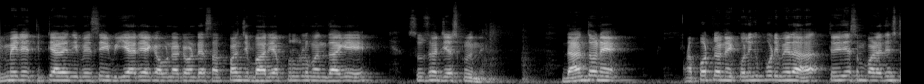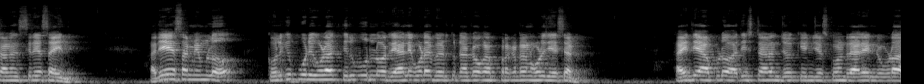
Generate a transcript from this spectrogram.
ఎమ్మెల్యే తిట్టాడని చెప్పేసి వీఆర్ఏగా ఉన్నటువంటి సర్పంచ్ భార్య పురుగుల మంది తాగి సూసైడ్ చేసుకుంది. దాంతోనే అప్పట్లోనే కొలిగిపూడి మీద తెలుగుదేశం పార్టీ అధిష్టానం సీరియస్ అయింది. అదే సమయంలో కొలిగిపూడి కూడా తిరువూరులో ర్యాలీ కూడా పెడుతున్నట్లు ఒక ప్రకటన కూడా చేశాడు. అయితే అప్పుడు అధిష్టానం జోక్యం చేసుకొని ర్యాలీని కూడా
